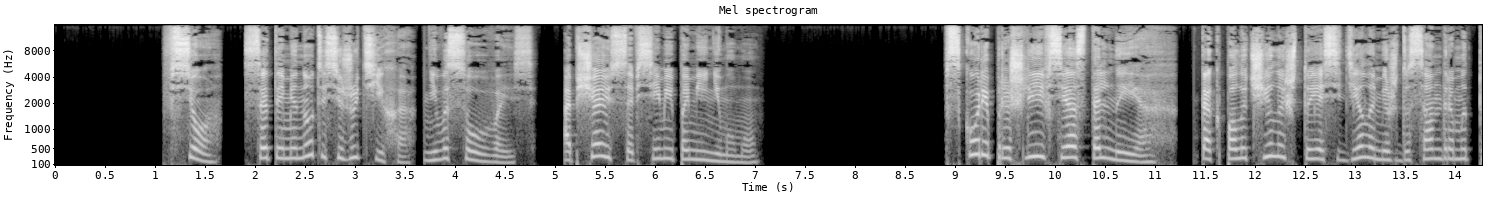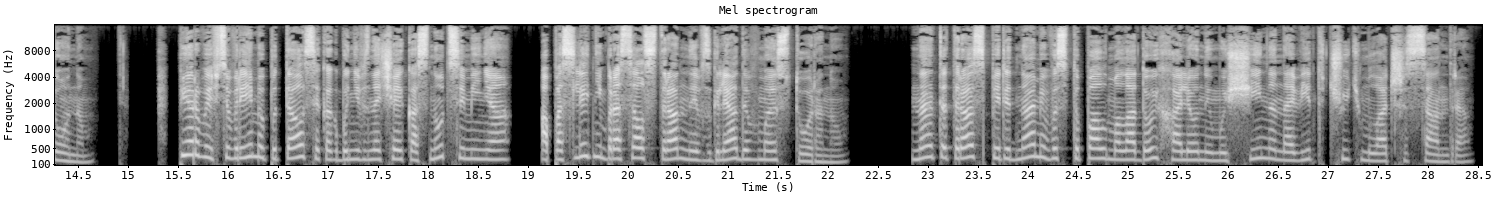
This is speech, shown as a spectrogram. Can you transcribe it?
Все, с этой минуты сижу тихо, не высовываясь. Общаюсь со всеми по минимуму. Вскоре пришли и все остальные. Так получилось, что я сидела между Сандром и Тоном. Первый все время пытался как бы невзначай коснуться меня, а последний бросал странные взгляды в мою сторону. На этот раз перед нами выступал молодой холеный мужчина на вид чуть младше Сандра.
